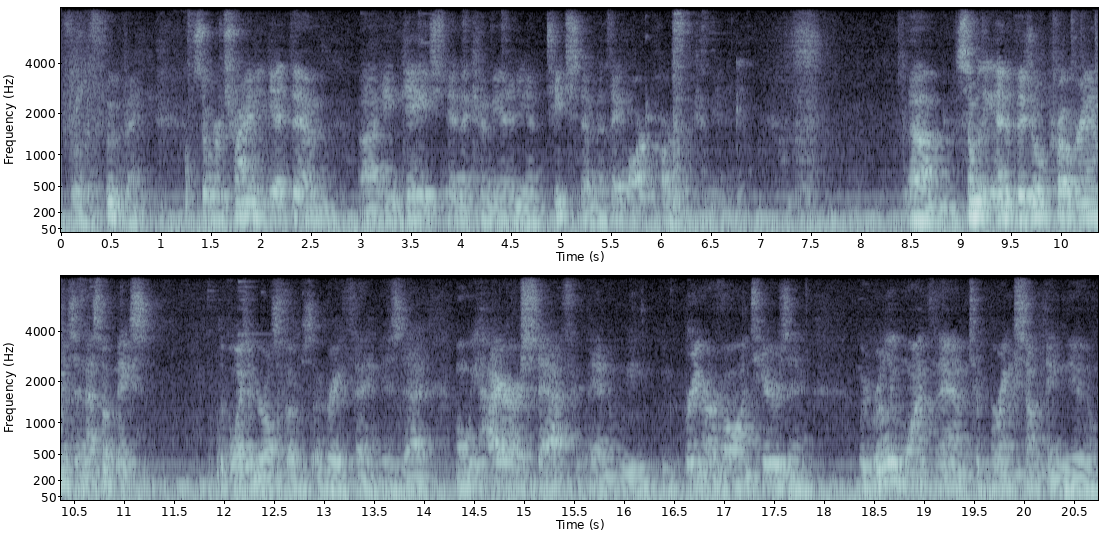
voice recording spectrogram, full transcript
for the food bank. So we're trying to get them uh, engaged in the community and teach them that they are part of the community. Um, some of the individual programs, and that's what makes the Boys and Girls Clubs a great thing, is that when we hire our staff and we bring our volunteers in, we really want them to bring something new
